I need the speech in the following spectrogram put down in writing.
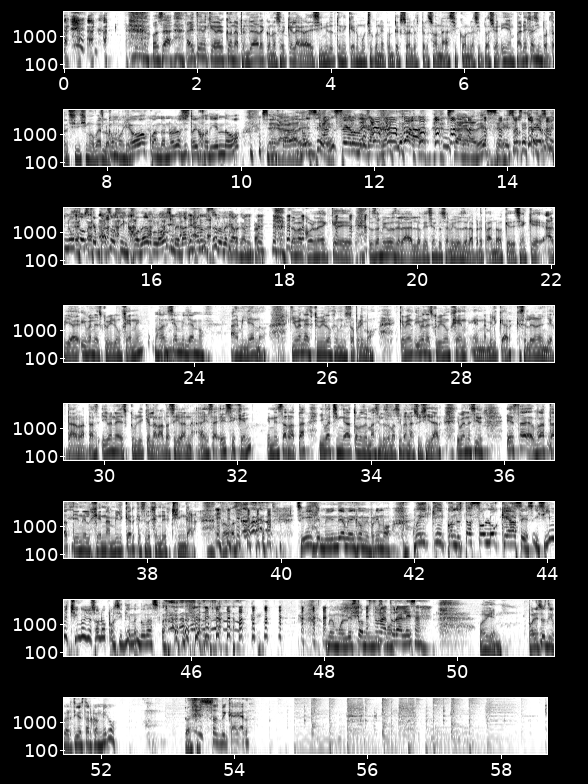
o sea, ahí tiene que ver con aprender a reconocer que el agradecimiento tiene que ver mucho con el contexto de las personas y con la situación. Y en pareja es importantísimo verlo. Como yo, cuando no los estoy jodiendo, Se me está dando un agradece. cáncer de garganta. Se agradece. Esos tres minutos que paso sin joderlos me da cáncer de garganta. No me acordé que tus amigos de la, lo que decían tus amigos de la prepa, ¿no? Que decían que había, iban a escribir un gene. No, en- decía Emiliano. Ah, Emiliano. Que iban a descubrir un gen, nuestro primo. Que ven- iban a descubrir un gen en Amilcar, que se le iban a inyectar a ratas. Iban a descubrir que las ratas se iban a esa, ese gen en esa rata iba a chingar a todos los demás y los demás se iban a suicidar. Iban a decir, esta rata tiene el gen Amilcar, que es el gen de chingar. ¿no? O sea, Sí, que un día me dijo mi primo, güey, ¿qué? Cuando estás solo, ¿qué haces? Y sí, me chingo yo solo por si tienen dudas. me molesta a mí Es tu mismo. naturaleza. muy bien. Por eso es divertido estar conmigo. Entonces, Estás muy cagado.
